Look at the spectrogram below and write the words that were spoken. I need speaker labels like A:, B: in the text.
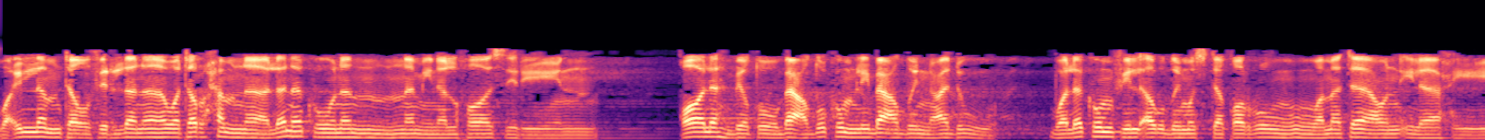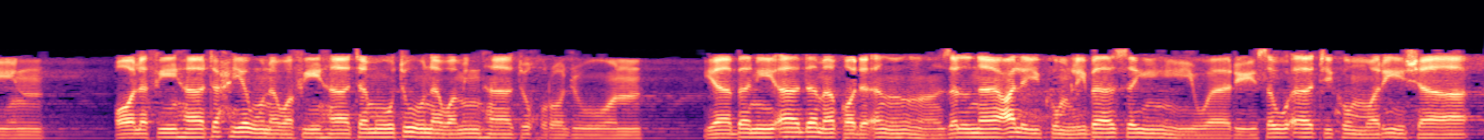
A: وإن لم تغفر لنا وترحمنا لنكونن من الخاسرين. قال اهبطوا بعضكم لبعض عدو ولكم في الأرض مستقر ومتاع إلى حين. قال فيها تحيون وفيها تموتون ومنها تخرجون. يا بني آدم قد أنزلنا عليكم لباسا يواري سوآتكم وريشا.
